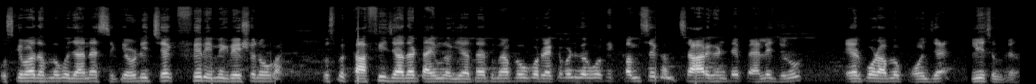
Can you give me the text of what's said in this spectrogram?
उसके बाद हम लोग को जाना है सिक्योरिटी चेक फिर इमिग्रेशन होगा। तो उसमें काफ़ी ज़्यादा टाइम लग जाता है। तो मैं आप लोगों को रेकमेंड करूँगा कि कम से कम चार घंटे पहले ज़रूर एयरपोर्ट आप लोग पहुँच जाए। लिए चलते हैं।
